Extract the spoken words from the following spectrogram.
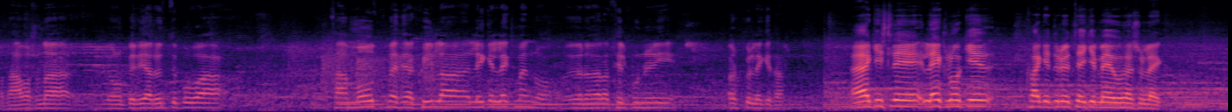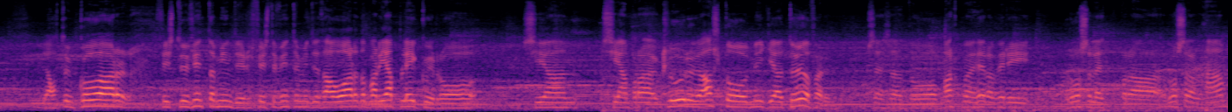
og það var svona, við vorum byrjað að undirbúa það mót með því að kvíla leikileikmenn og við verðum að vera tilbúinir í örkuleiki þar. Eða Gísli, leiklokið, hvað getur þú tekið með úr þessum leik? Við áttum góðar fyrstu 15 mínútur, fyrstu 15 mínútur þá var þetta bara jafn leikur og síðan, síðan bara klúrum við allt og mikið að dauðafærum og markmaði þeirra verið rosalegt, bara rosalega ham.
